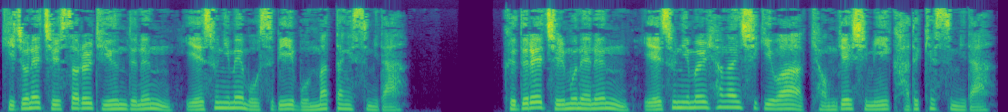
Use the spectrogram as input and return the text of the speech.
기존의 질서를 뒤흔드는 예수님의 모습이 못마땅했습니다. 그들의 질문에는 예수님을 향한 시기와 경계심이 가득했습니다.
